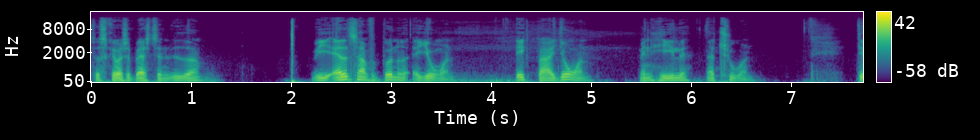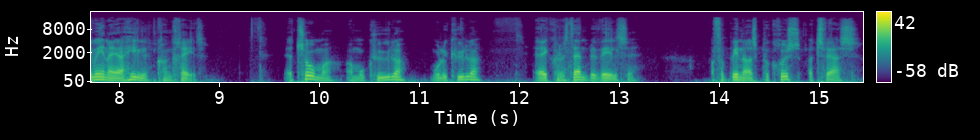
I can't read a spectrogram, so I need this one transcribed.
Så skriver Sebastian videre. Vi er alle sammen forbundet af jorden. Ikke bare jorden, men hele naturen. Det mener jeg helt konkret. Atomer og molekyler, molekyler er i konstant bevægelse og forbinder os på kryds og tværs.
